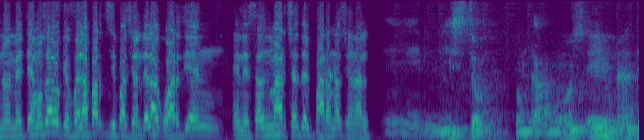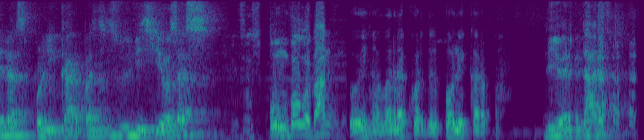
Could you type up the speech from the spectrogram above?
nos metemos a lo que fue la participación de la Guardia en, en estas marchas del paro nacional. Eh, listo, pongamos eh, unas de las policarpas y sus viciosas. Pum bogotano. Uy, no me recuerdo el policarpa. Libertad,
